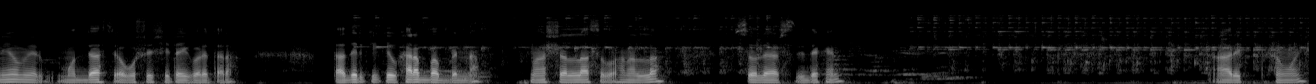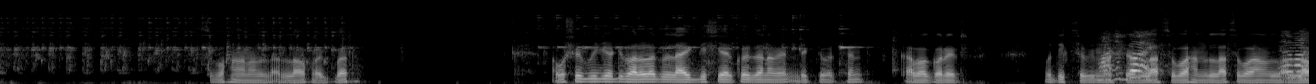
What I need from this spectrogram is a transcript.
নিয়মের মধ্যে আছে, অবশ্যই সেটাই করে তারা। তাদেরকে কেউ খারাপ ভাববেন না। মার্শাল্লাহ সুবাহান আল্লাহ চলে আসছি দেখেন। আর একটু সময়। সুবাহান আল্লাহ আল্লাহ একবার অবশ্যই ভিডিওটি ভালো লাগলে লাইক দিয়ে শেয়ার করে জানাবেন। দেখতে পাচ্ছেন কাবাগরের অধিক ছবি মার্শাল্লাহ সুবাহান আল্লাহ সুবাহান আল্লাহ আল্লাহ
